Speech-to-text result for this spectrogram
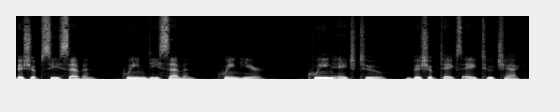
bishop c7, queen d7, queen here. Queen h2, bishop takes a2 check,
